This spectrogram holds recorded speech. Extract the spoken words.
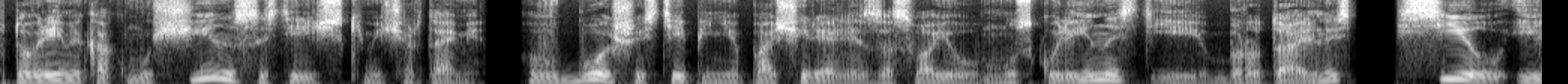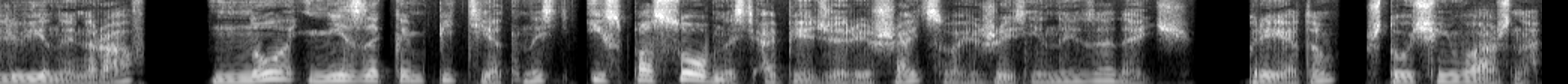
В то время как мужчины с истерическими чертами в большей степени поощрялись за свою мускулинность и брутальность, силу и львиный нрав, но не за компетентность и способность, опять же, решать свои жизненные задачи. При этом, что очень важно,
